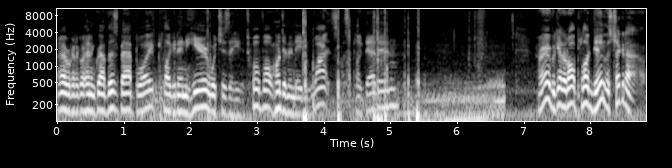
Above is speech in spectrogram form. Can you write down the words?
All right, we're gonna go ahead and grab this bad boy, plug it in here, which is a 12 volt, 180 watts. So let's plug that in. All right, we got it all plugged in. Let's check it out.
